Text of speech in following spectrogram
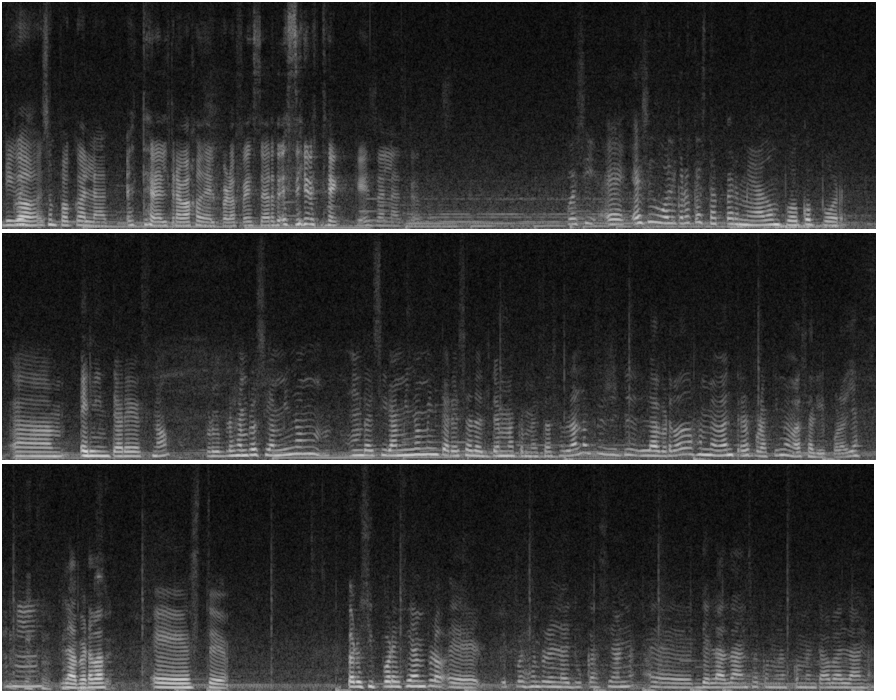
Digo, Pues- es un poco la, el, el trabajo del profesor decirte qué son las cosas. Pues sí, eh, eso igual creo que está permeado un poco por am, el interés, ¿no? Porque, por ejemplo, si a mí no, decir, a mí no me interesa el tema que me estás hablando, pues la verdad, ajá, me va a entrar por aquí, me va a salir por allá. La verdad. Este, pero si por ejemplo, eh, por ejemplo en la educación eh, de la danza, como nos comentaba Lana,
